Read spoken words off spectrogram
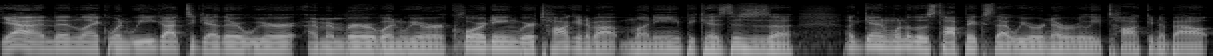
yeah, and then like when we got together, we were I remember when we were recording, we were talking about money because this is a again one of those topics that we were never really talking about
